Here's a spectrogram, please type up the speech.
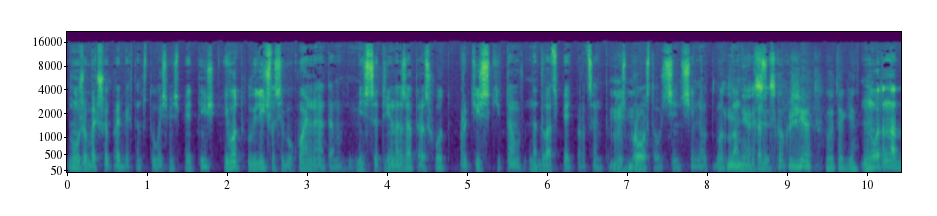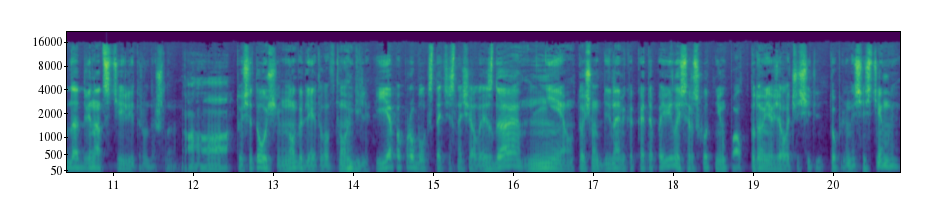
ну, уже большой пробег, там 185 тысяч. И вот увеличился буквально там месяца три назад расход практически там на 25%. Mm-hmm. То есть просто очень сильно. Вот, вот вам раз... Сколько живет в итоге? Ну, вот она до 12 литров дошла. Ага. То есть это очень много для этого автомобиля. И я попробовал, кстати, сначала СДА, не, то есть он, динамика какая-то появилась, расход не упал. Потом я взял очиститель топливной системы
